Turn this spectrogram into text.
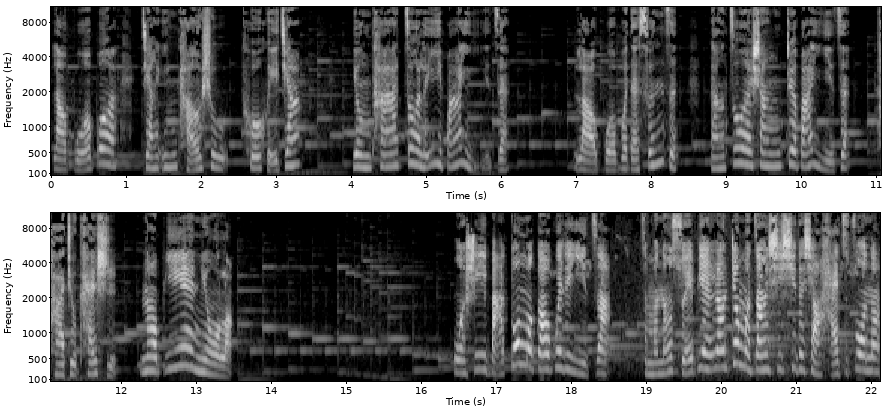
老伯伯将樱桃树拖回家，用它做了一把椅子。老伯伯的孙子刚坐上这把椅子，他就开始闹别扭了。我是一把多么高贵的椅子啊！怎么能随便让这么脏兮兮的小孩子坐呢？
